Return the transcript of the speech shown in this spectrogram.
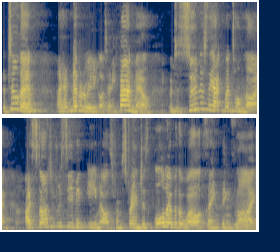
Until then, I had never really got any fan mail, but as soon as the act went online, I started receiving emails from strangers all over the world saying things like,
